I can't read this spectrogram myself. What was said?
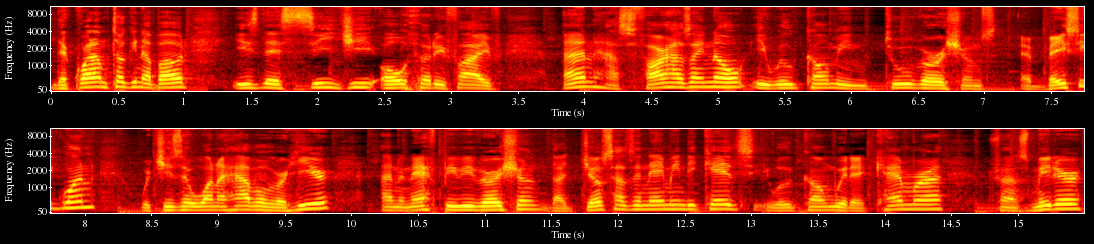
The quad I'm talking about is the CG035 and as far as I know it will come in two versions, a basic one which is the one I have over here and an FPV version that just as the name indicates, it will come with a camera, transmitter,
